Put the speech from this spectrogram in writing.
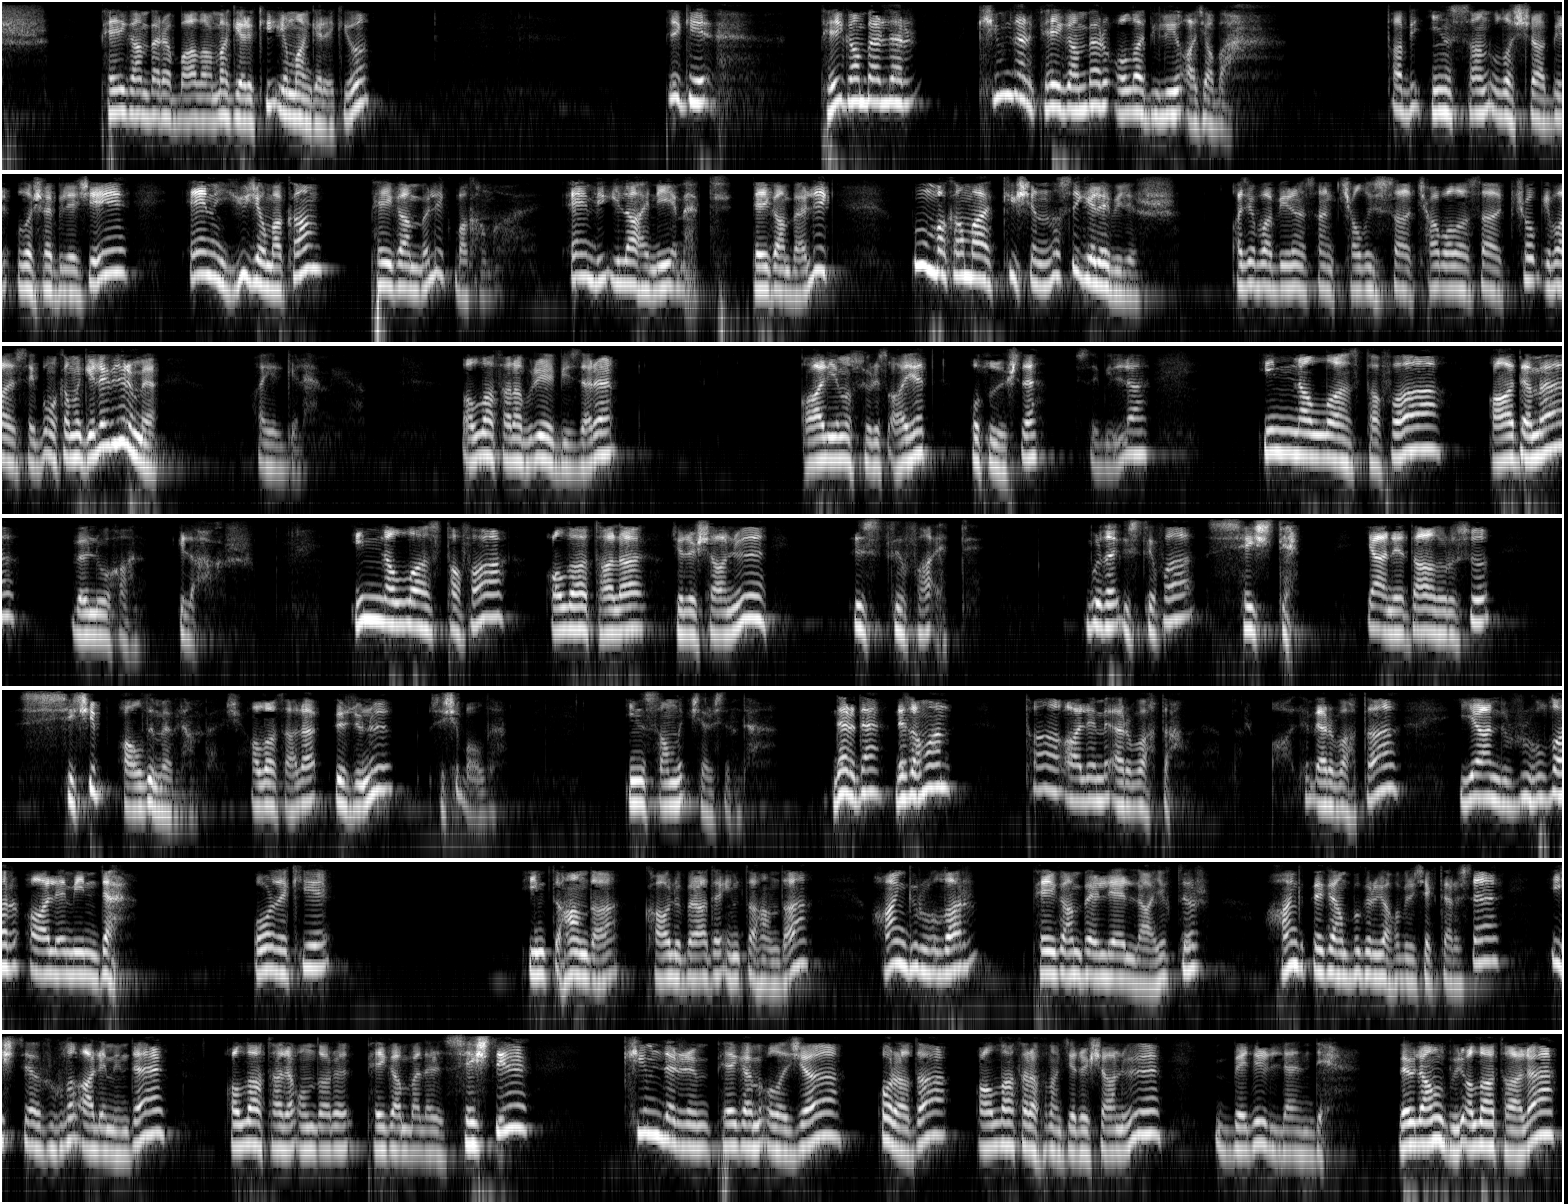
Peygambere bağlanma gerekiyor, iman gerekiyor. Peki peygamberler kimler peygamber olabiliyor acaba? Tabi insan ulaşabileceği en yüce makam peygamberlik makamı. En büyük ilahi nimet peygamberlik. Bu makama kişi nasıl gelebilir? Acaba bir insan çalışsa, çabalasa, çok ibadet etse bu makama gelebilir mi? Hayır gelemiyor. Allah Teala buraya bizlere Ali suresi ayet 33'te Sebillah İnna Allah stafa Adem'e ve Nuhan ilahır. İnna Allah stafa Allah Teala Celle istifa etti. Burada istifa seçti. Yani daha doğrusu seçip aldı Mevlam böylece. allah Teala özünü seçip aldı. İnsanlık içerisinde. Nerede? Ne zaman? Ta alemi ervahta. Alem ervahta yani ruhlar aleminde oradaki imtihanda kavlu beraber imtihanda hangi ruhlar peygamberliğe layıktır? Hangi peygamber bu görevi yapabileceklerse işte ruhlar aleminde allah Teala onları peygamberleri seçti. Kimlerin peygamber olacağı orada Allah tarafından Celle belirlendi. Mevlamız buyuruyor allah Teala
